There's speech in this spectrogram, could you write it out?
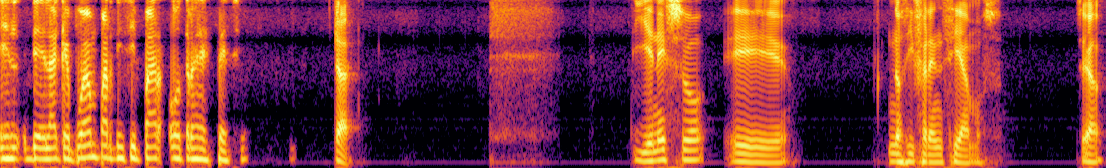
en- de la que puedan participar otras especies. Claro. Y en eso eh, nos diferenciamos. O sea,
